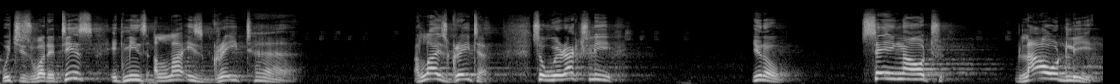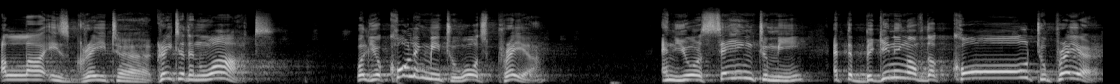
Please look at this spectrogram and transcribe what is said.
which is what it is, it means Allah is greater. Allah is greater. So we're actually, you know, saying out loudly, Allah is greater. Greater than what? Well, you're calling me towards prayer, and you're saying to me at the beginning of the call to prayer,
